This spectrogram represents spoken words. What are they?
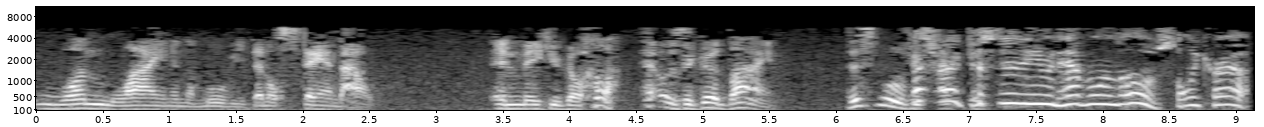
one line in the movie that'll stand out and make you go, "Huh, that was a good line." This movie, That's right. This didn't even have one of those. Holy crap!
